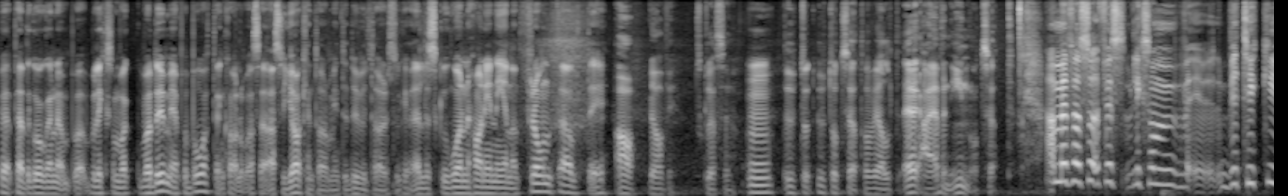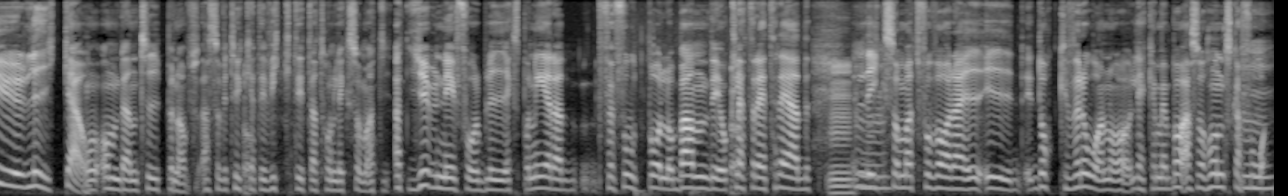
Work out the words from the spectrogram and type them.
pe- pedagogerna, var- liksom, var, var du med på båten Carl? och var så här, Alltså jag kan ta dem, inte du vill ta det. Så, eller ni- har ni en enad front alltid? ja, det har vi skulle jag säga. Mm. Utåt, utåt sett har vi allt, äh, även inåt sett. Ja, men för, så- för liksom, vi- tycker ju lika om, om den typen av... Alltså vi tycker att det är viktigt att, hon liksom, att, att Juni får bli exponerad för fotboll och bandy och klättra i träd. Liksom att få vara i, i, dockvrån och leka med barn. Alltså hon ska få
